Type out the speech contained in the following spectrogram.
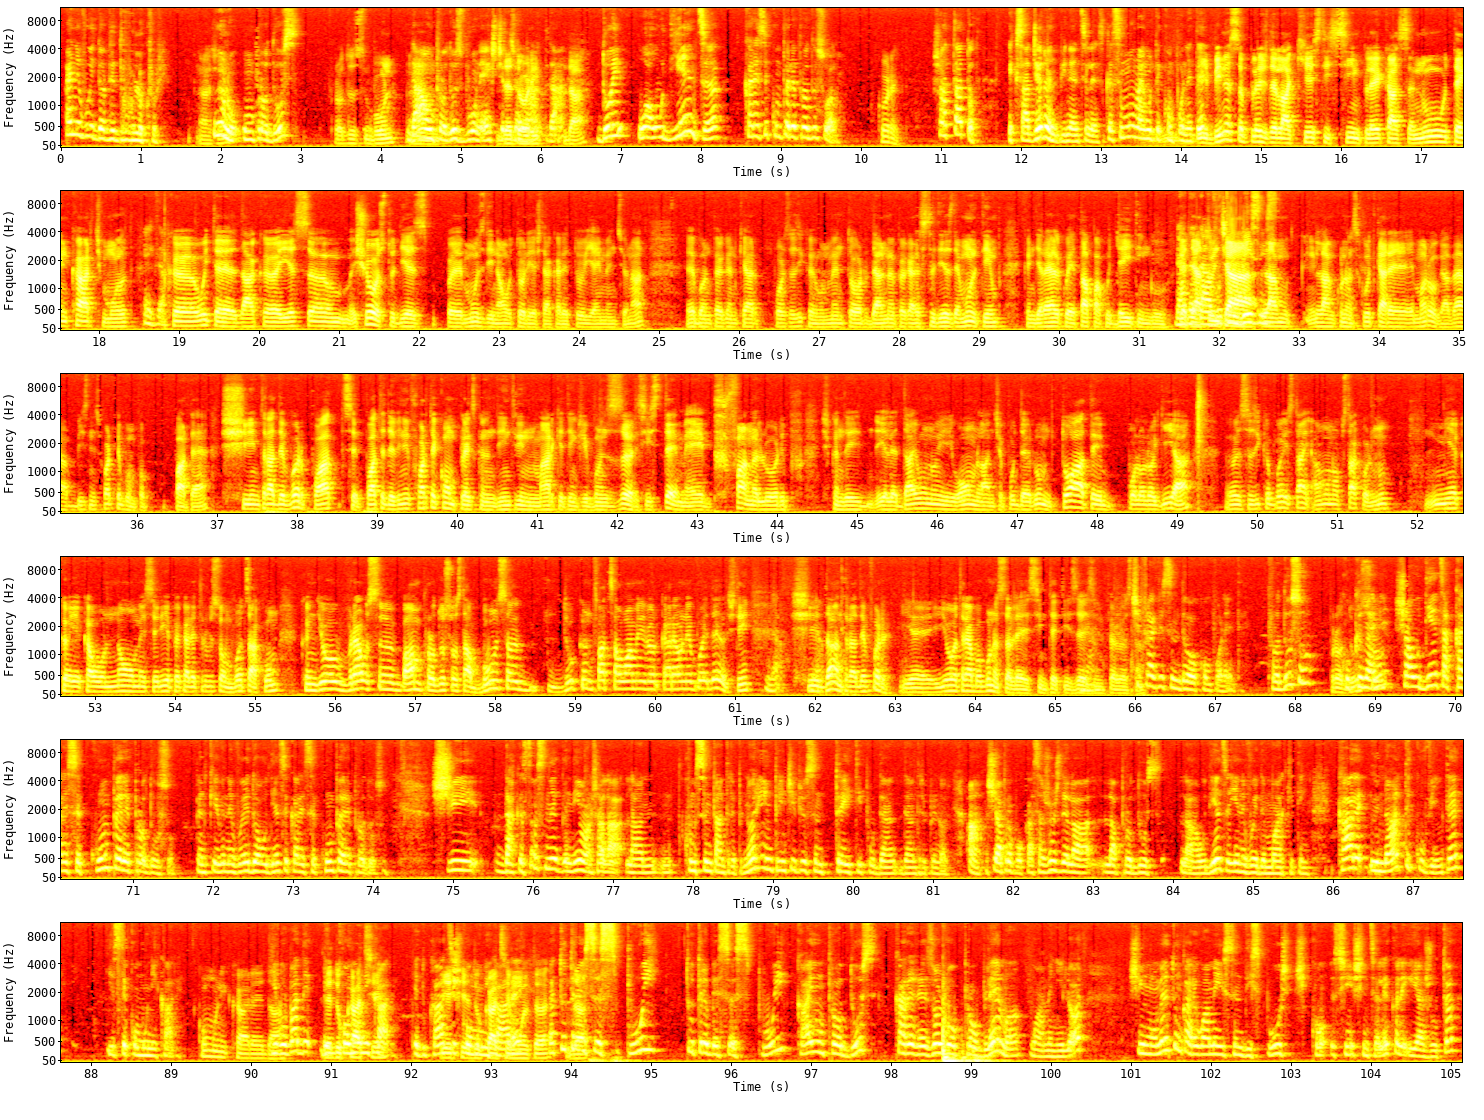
ai nevoie doar de două lucruri. Așa. Unu, un produs. Produs bun. Da, un produs bun, excepțional. De dorit, da. da. Doi, o audiență care să cumpere produsul ăla. Corect. Și atât tot. Exagerând, bineînțeles, că sunt mult mai multe componente. E bine să pleci de la chestii simple ca să nu te încarci mult. Exact. Că, uite, dacă e să... Și eu studiez pe mulți din autorii ăștia care tu i-ai menționat, Eben Pagan chiar pot să zic că e un mentor de-al meu pe care îl studiez de mult timp, când era el cu etapa cu dating-ul, da, că da, de da, atunci l-am, l-am cunoscut, care, mă rog, avea business foarte bun pe partea aia. Și într-adevăr poate, se poate deveni foarte complex când intri în marketing și vânzări, sisteme, funnel-uri și când îi, ele dai unui om la început de rum toate polologia, să zică, băi, stai, am un obstacol, nu mie că e ca o nouă meserie pe care trebuie să o învăț acum, când eu vreau să am produsul ăsta bun, să-l duc în fața oamenilor care au nevoie de el, știi? Da. Și da, da într-adevăr, e, e o treabă bună să le sintetizezi da. în felul ăsta. Și practic sunt două componente. Produsul, produsul, cu cât mai bine, și audiența care să cumpere produsul. Pentru că e nevoie de o audiență care să cumpere produsul. Și dacă stăm să ne gândim așa la, la cum sunt antreprenori, în principiu sunt trei tipuri de, de antreprenori. A, și apropo, ca să ajungi de la, la produs la audiență, e nevoie de marketing, care, în alte cuvinte, este comunicare. Comunicare, da. E vorba de, de educație. comunicare. Educație, e și comunicare. Educație multă, dar tu trebuie da. să spui, tu trebuie să spui că ai un produs care rezolvă o problemă oamenilor și în momentul în care oamenii sunt dispuși și, și, și înțeleg că le, îi ajută,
